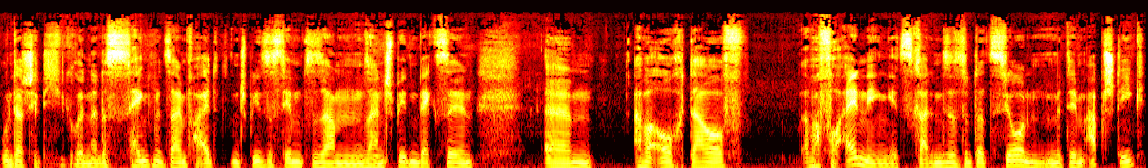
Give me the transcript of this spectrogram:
unterschiedliche Gründe. Das hängt mit seinem veralteten Spielsystem zusammen, seinen späten Wechseln, ähm, aber auch darauf, aber vor allen Dingen jetzt gerade in dieser Situation mit dem Abstieg,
